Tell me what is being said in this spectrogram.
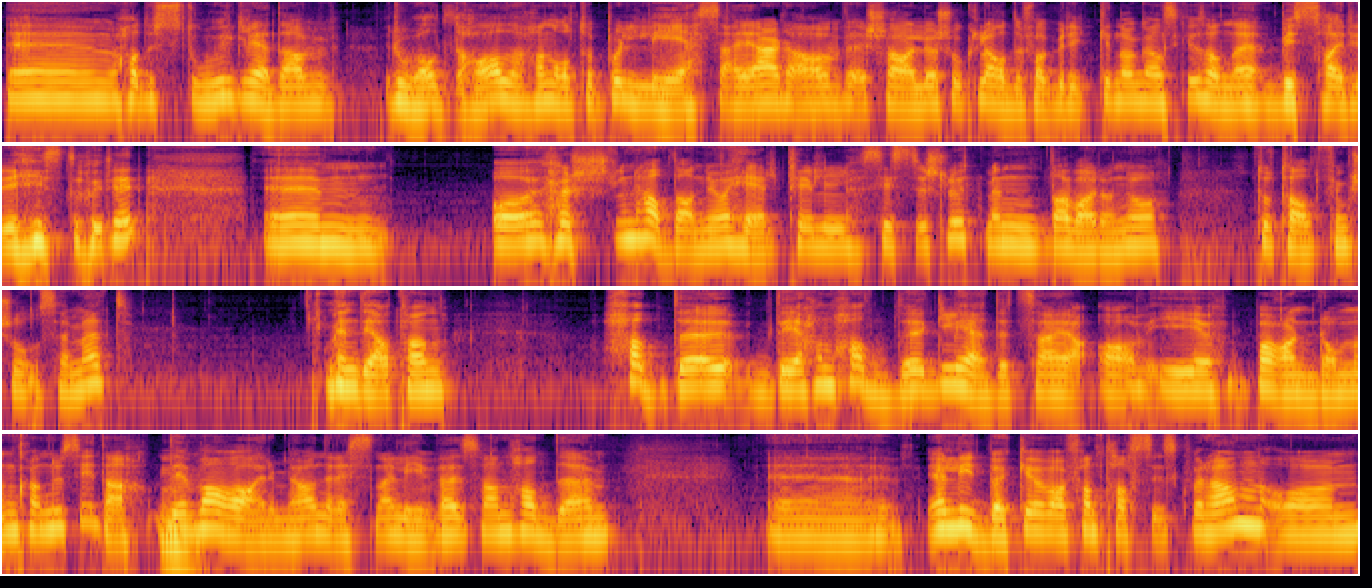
Eh, hadde stor glede av Roald Dahl. Han holdt på å le seg i hjel av Charlie og sjokoladefabrikken og ganske sånne bisarre historier. Eh, og hørselen hadde han jo helt til siste slutt, men da var han jo totalt funksjonshemmet. Men det at han hadde det han hadde gledet seg av i barndommen, kan du si, da, det varer med han resten av livet. Så han hadde eh, Ja, lydbøker var fantastisk for han, og,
